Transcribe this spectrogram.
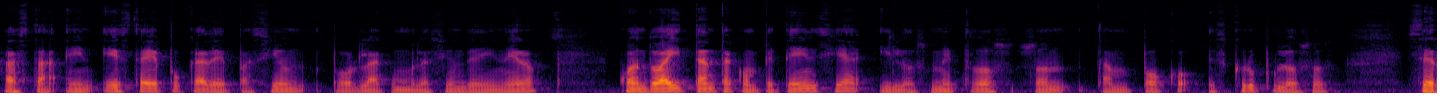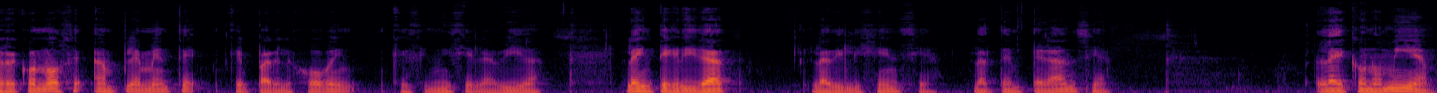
Hasta en esta época de pasión por la acumulación de dinero, cuando hay tanta competencia y los métodos son tan poco escrupulosos, se reconoce ampliamente que para el joven que se inicia la vida, la integridad, la diligencia, la temperancia, la economía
